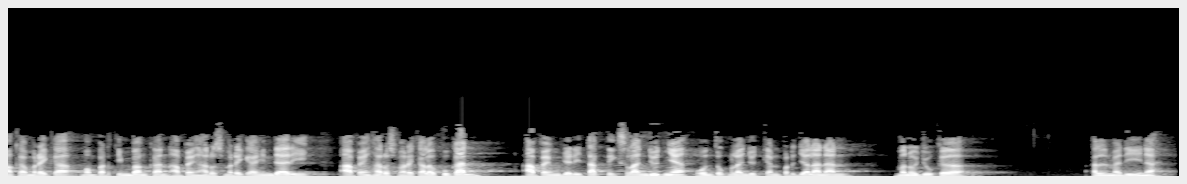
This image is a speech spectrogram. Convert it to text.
maka mereka mempertimbangkan apa yang harus mereka hindari, apa yang harus mereka lakukan, apa yang menjadi taktik selanjutnya untuk melanjutkan perjalanan menuju ke Al-Madinah.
